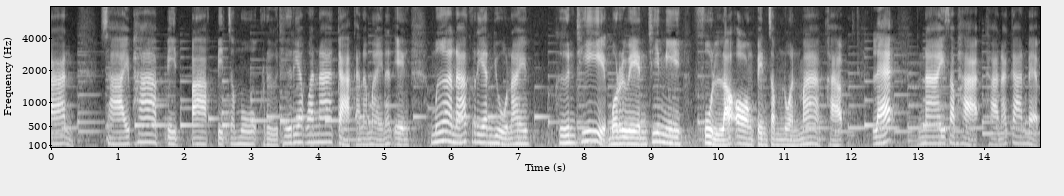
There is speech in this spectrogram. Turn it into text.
การใช้ผ้าปิดปากปิดจมูก หรือที่เรียกว่าหน้ากากอนามัยนั่นเอง เมื่อนักเรียนอยู่ในพื้นที่บริเวณที่มีฝุ่นละอองเป็นจำนวนมากครับ และในสถานการณ์แบบ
